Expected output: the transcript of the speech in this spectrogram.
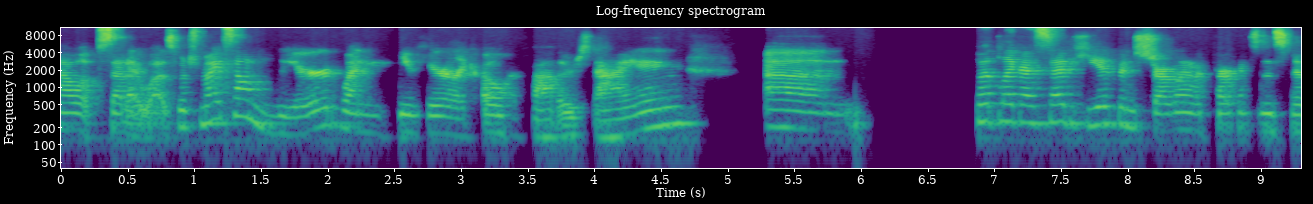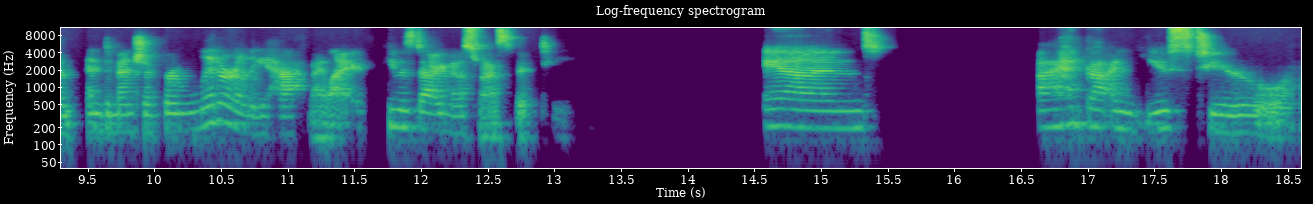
how upset I was, which might sound weird when you hear like, oh, her father's dying. Um, but like I said, he had been struggling with Parkinson's and dementia for literally half my life. He was diagnosed when I was 15. And I had gotten used to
